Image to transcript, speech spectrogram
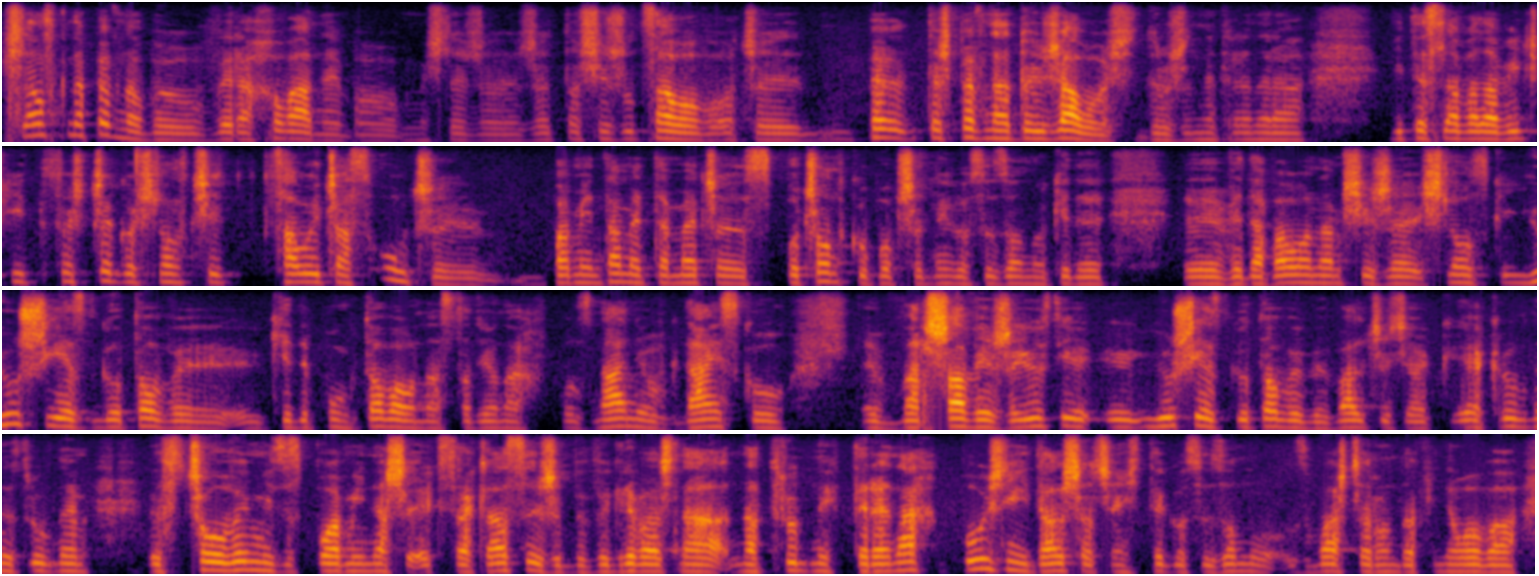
Śląsk na pewno był wyrachowany, bo myślę, że, że to się rzucało w oczy. Pe, też pewna dojrzałość drużyny trenera Witesława Lawiczki, coś czego Śląsk się cały czas uczy. Pamiętamy te mecze z początku poprzedniego sezonu, kiedy wydawało nam się, że Śląsk już jest gotowy, kiedy punktował na stadionach w Poznaniu, w Gdańsku, w Warszawie, że już, już jest gotowy, by walczyć jak, jak równy z równym z czołowymi zespołami naszej ekstraklasy, żeby wygrywać na, na trudnych terenach. Później dalsza część tego sezonu, zwłaszcza runda finałowa,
